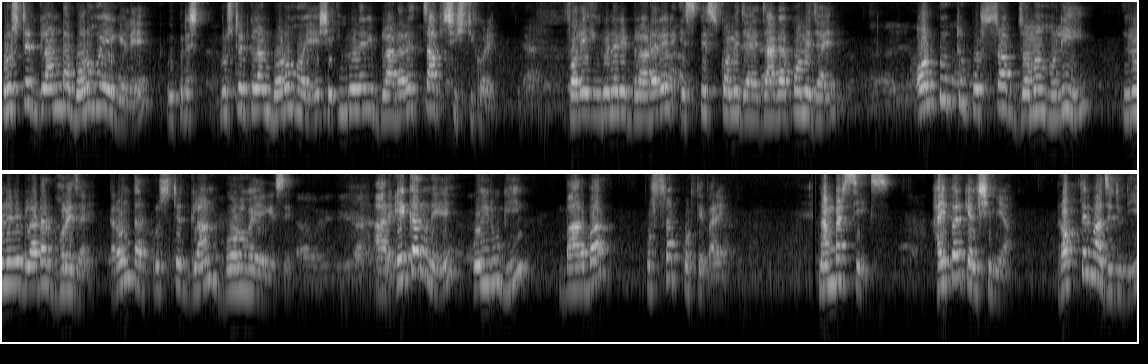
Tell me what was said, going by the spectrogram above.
প্রোস্টেট গ্ল্যান্ডটা বড় হয়ে গেলে, ওই প্রোস্টেট গ্ল্যান্ড বড় হয়ে সে ইউরিনারি ব্লাডারের চাপ সৃষ্টি করে। ফলে ইউরিনারি ব্লাডারের স্পেস কমে যায় জায়গা কমে যায়। অল্প একটু প্রস্রাব জমা হলেই ইউরিনারি ব্লাডার ভরে যায়, কারণ তার প্রোস্টেট গ্ল্যান্ড বড় হয়ে গেছে। আর এ কারণে ওই রুগী বারবার প্রস্রাব করতে পারে। নাম্বার সিক্স হাইপার ক্যালসিমিয়া রক্তের মাঝে যদি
